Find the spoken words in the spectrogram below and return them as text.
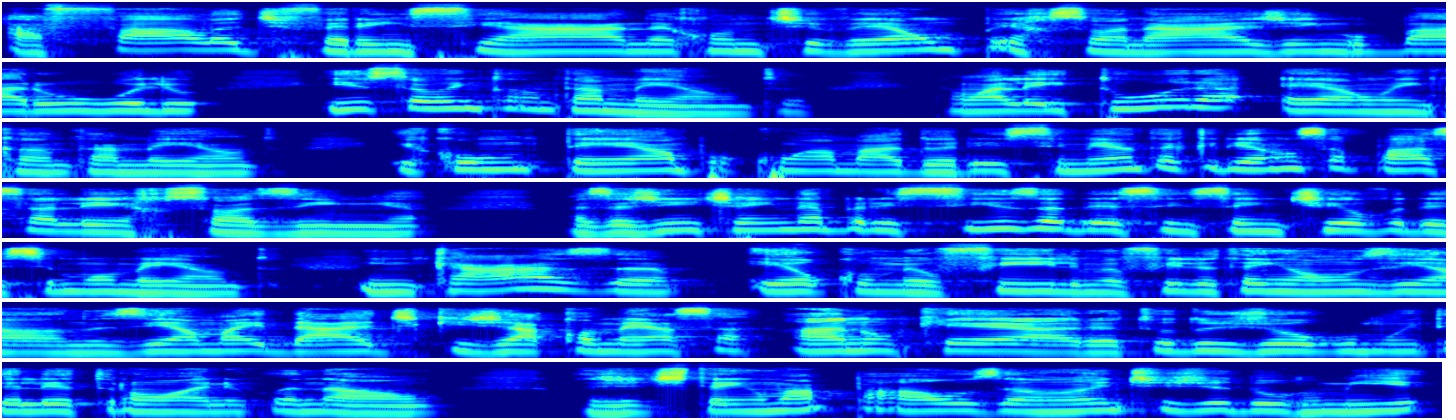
a fala diferenciada, quando tiver um personagem, o barulho. Isso é um encantamento. Então, a leitura é um encantamento. E com o tempo, com o amadurecimento, a criança passa a ler sozinha. Mas a gente ainda precisa desse incentivo, desse momento. Em casa, eu com meu filho, meu filho tem 11 anos, e é uma idade que já começa, ah, não quero, é tudo jogo muito eletrônico. Não. A gente tem uma pausa antes de dormir,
